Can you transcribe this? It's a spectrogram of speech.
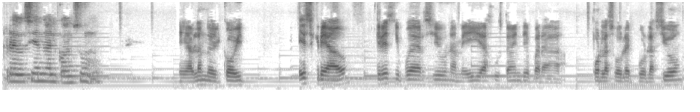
reduciendo el consumo. Eh, hablando del COVID, ¿es creado? ¿Crees que puede haber sido una medida justamente para, por la sobrepoblación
